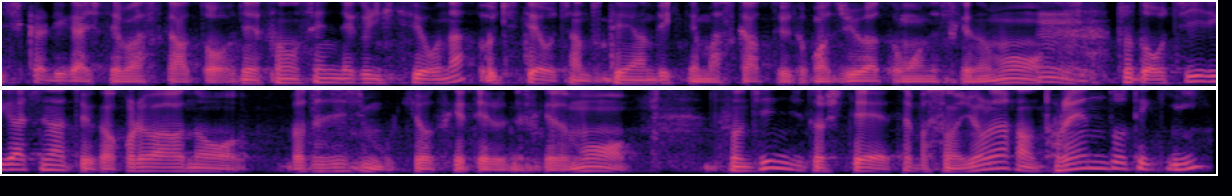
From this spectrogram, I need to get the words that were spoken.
しっかり理解してますかと、で、その戦略に必要な打ち手をちゃんと提案できてますかというところが重要だと思うんですけども、ちょっと陥りがちなというか、これはあの、私自身も気をつけてるん。ですけども、その人事として、例えばその世の中のトレンド的に、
